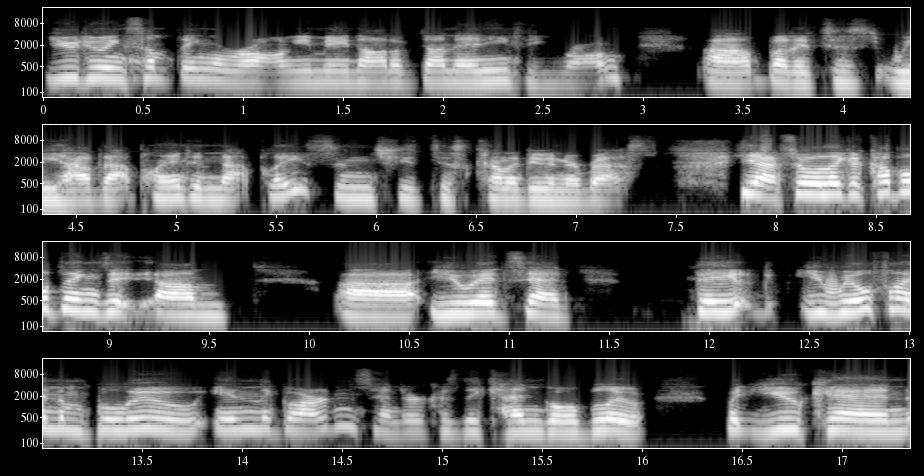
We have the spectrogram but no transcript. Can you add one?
you doing something wrong. You may not have done anything wrong, uh, but it's just we have that plant in that place and she's just kind of doing her best. Yeah. So, like a couple things that um, uh, you had said, they you will find them blue in the garden center because they can go blue, but you can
